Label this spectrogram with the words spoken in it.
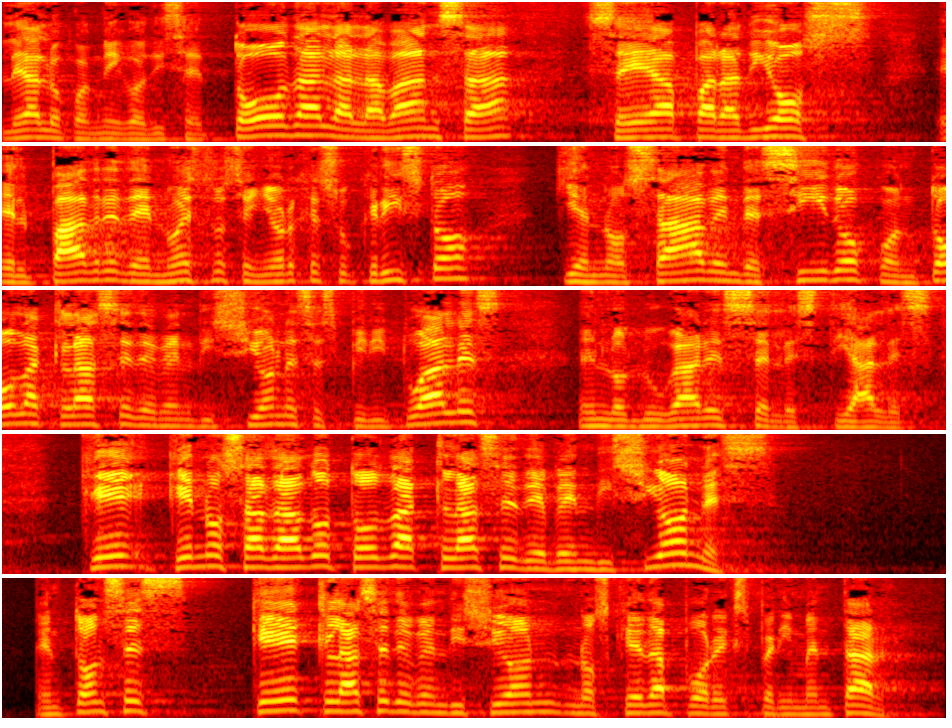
Léalo conmigo. Dice, toda la alabanza sea para Dios, el Padre de nuestro Señor Jesucristo, quien nos ha bendecido con toda clase de bendiciones espirituales en los lugares celestiales. ¿Qué, qué nos ha dado toda clase de bendiciones? Entonces, ¿Qué clase de bendición nos queda por experimentar?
